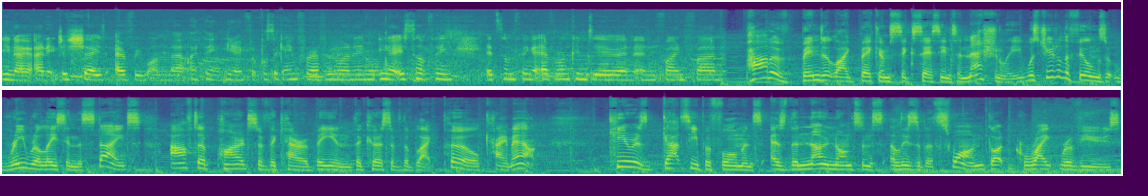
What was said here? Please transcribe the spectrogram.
you know, and it just shows everyone that I think you know football's a game for everyone, and you know it's something it's something that everyone can do and, and find fun. Part of Bend It Like Beckham's success internationally was due to the film's re-release in the States after Pirates of the Caribbean The Curse of the Black Pearl came out. Keira's gutsy performance as the no-nonsense Elizabeth Swann got great reviews.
